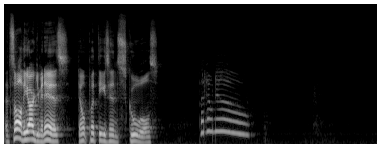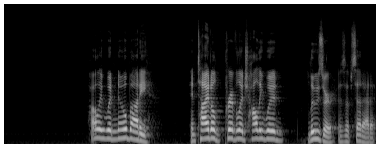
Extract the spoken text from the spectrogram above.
That's all the argument is. Don't put these in schools. But oh no. Hollywood nobody. Entitled, privileged Hollywood loser is upset at it.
